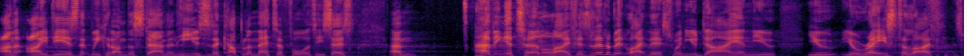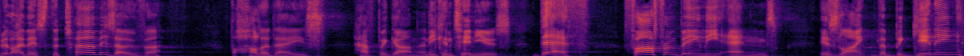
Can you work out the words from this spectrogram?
ideas that we could understand. And he uses a couple of metaphors. He says, um, having eternal life is a little bit like this. When you die and you, you, you're raised to life, it's a bit like this. The term is over, the holidays have begun. And he continues, death, far from being the end, is like the beginning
